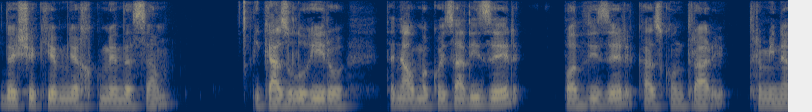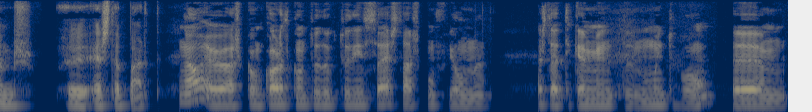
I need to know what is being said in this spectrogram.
deixo aqui a minha recomendação e caso o Luhiro tenha alguma coisa a dizer, pode dizer, caso contrário, terminamos uh, esta parte. Não, eu acho que concordo com tudo o que tu disseste. Acho que um filme esteticamente muito bom. Um,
